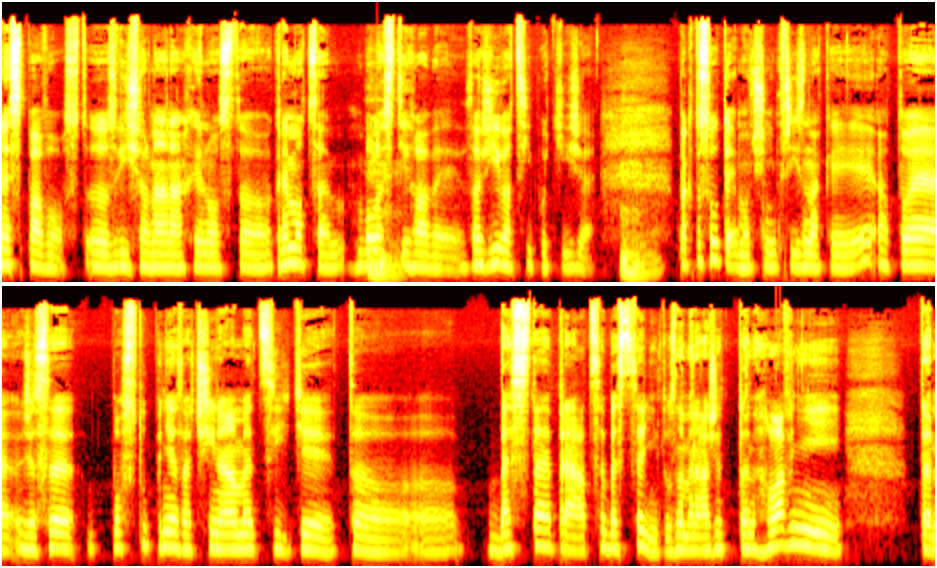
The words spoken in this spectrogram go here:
nespavost, eh, zvýšená náchylnost eh, k nemocem, bolesti mm. hlavy, zažívací potíže. Mm. Pak to jsou ty emoční příznaky a to je, že se postupně začínáme cítit eh, bez té práce bezcení. To znamená, že ten hlavní ten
